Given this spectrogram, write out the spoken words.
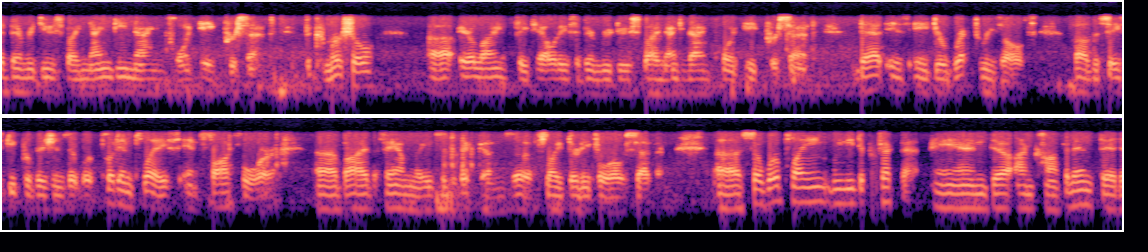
have been reduced by 99.8%. The commercial uh, airline fatalities have been reduced by 99.8%. That is a direct result of the safety provisions that were put in place and fought for uh, by the families of the victims of Flight 3407. Uh, so we're playing, we need to protect that. And uh, I'm confident that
